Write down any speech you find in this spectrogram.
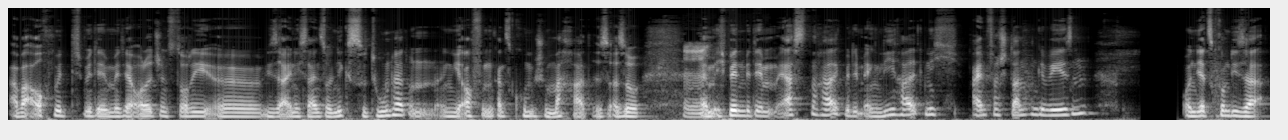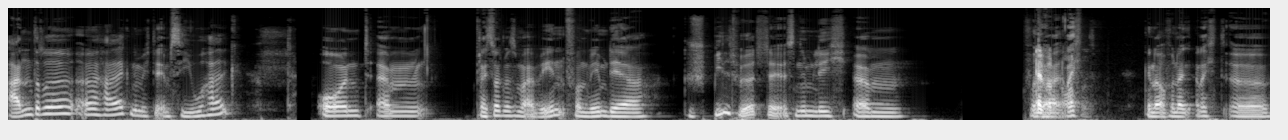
aber auch mit, mit, dem, mit der Origin Story, äh, wie sie eigentlich sein soll, nichts zu tun hat und irgendwie auch für eine ganz komische Machart ist. Also, mhm. ähm, ich bin mit dem ersten Hulk, mit dem Ang Lee Hulk nicht einverstanden gewesen. Und jetzt kommt dieser andere äh, Hulk, nämlich der MCU-Hulk. Und ähm, vielleicht sollten wir es mal erwähnen, von wem der gespielt wird. Der ist nämlich ähm, von der recht, genau, von der recht, äh,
